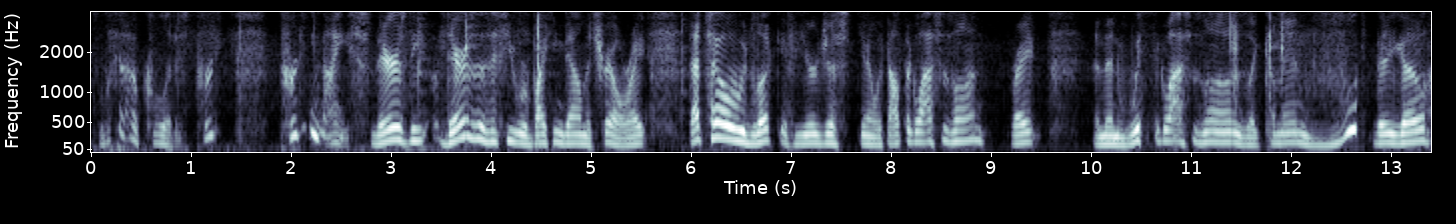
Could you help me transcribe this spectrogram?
So look at how cool it is. Pretty, pretty nice. There's the there's as if you were biking down the trail, right? That's how it would look if you're just, you know, without the glasses on, right? And then with the glasses on, is like come in, whoop, there you go.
